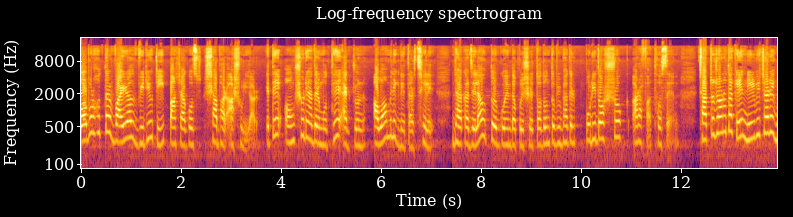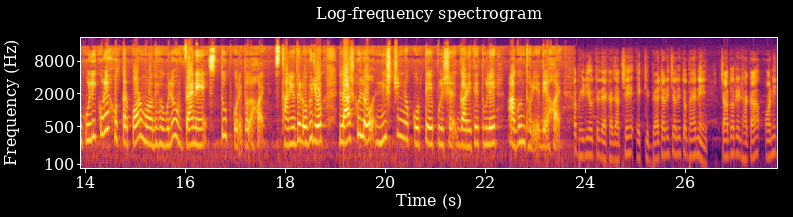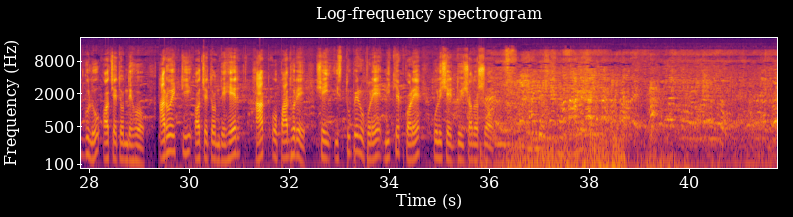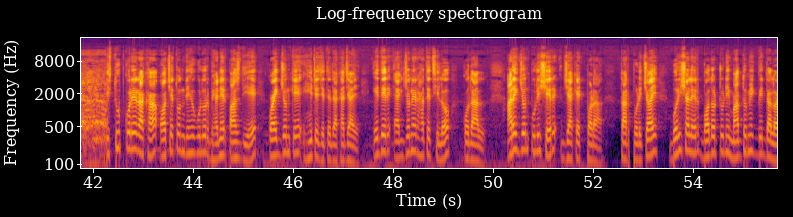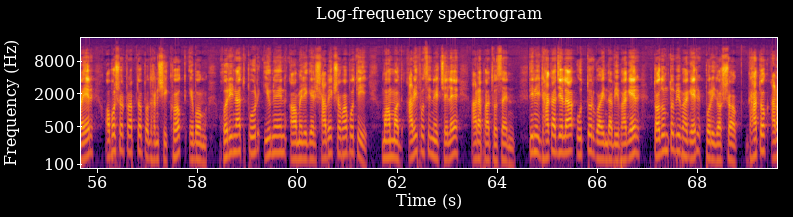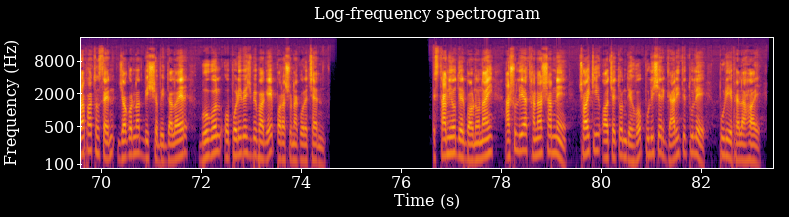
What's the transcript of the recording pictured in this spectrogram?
বর্বর হত্যার ভাইরাল ভিডিওটি পাঁচ আগস্ট সাভার আশুলিয়ার। এতে অংশ নেয়াদের মধ্যে একজন আওয়ামী লীগ নেতার ছেলে। ঢাকা জেলা উত্তর গোয়েন্দা পুলিশের তদন্ত বিভাগের পরিদর্শক আরাফাত হোসেন। ছাত্র জনতাকে নির্বিচারে গুলি করে হত্যার পর মরদেহগুলো ভ্যানে স্তূপ করে তোলা হয়। স্থানীয়দের অভিযোগ, লাশগুলো নিশ্চিহ্ন করতে পুলিশের গাড়িতে তুলে আগুন ধরিয়ে দেওয়া হয়। ভিডিওতে দেখা যাচ্ছে, একটি ব্যাটারি চালিত ভ্যানে চাদরে ঢাকা অনেকগুলো অচেতন দেহ, আরও একটি অচেতন দেহের হাত ও পা ধরে সেই স্তূপের উপরে নিক্ষেপ করে পুলিশের দুই সদস্য। স্তূপ করে রাখা অচেতন দেহগুলোর ভ্যানের পাশ দিয়ে কয়েকজনকে হেঁটে যেতে দেখা যায়। এদের একজনের হাতে ছিল কোদাল, আরেকজন পুলিশের জ্যাকেট পরা। তার পরিচয় বরিশালের বদরটুনি মাধ্যমিক বিদ্যালয়ের অবসরপ্রাপ্ত প্রধান শিক্ষক এবং হরিনাথপুর ইউনিয়ন আওয়ামী লীগের সাবেক সভাপতি মোহাম্মদ আরিফ হোসেনের ছেলে আরাফাত হোসেন। তিনি ঢাকা জেলা উত্তর গোয়েন্দা বিভাগের তদন্ত বিভাগের পরিদর্শক ঘাতক আরাফাত হোসেন জগন্নাথ বিশ্ববিদ্যালয়ের ভূগোল ও পরিবেশ বিভাগে পড়াশোনা করেছেন। স্থানীয়দের বর্ণনায়, আশুলিয়া থানার সামনে ছয়টি অচেতন দেহ পুলিশের গাড়িতে তুলে পুড়িয়ে ফেলা হয়।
